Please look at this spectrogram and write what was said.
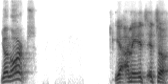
young arms. Yeah, I mean it's it's a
